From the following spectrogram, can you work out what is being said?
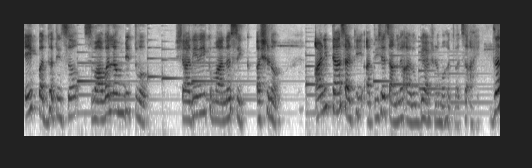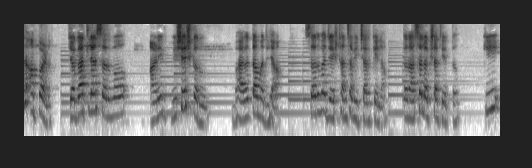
एक पद्धतीचं स्वावलंबित्व शारीरिक मानसिक असणं आणि त्यासाठी अतिशय चांगलं आरोग्य असणं महत्वाचं आहे. जर आपण जगातल्या सर्व आणि विशेष करून भारतामधल्या सर्व ज्येष्ठांचा विचार केला तर असं लक्षात येतं की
